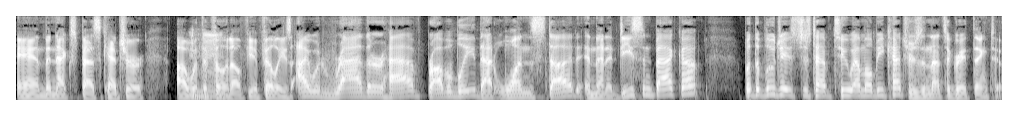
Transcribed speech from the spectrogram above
and the next best catcher uh, with mm-hmm. the Philadelphia Phillies. I would rather have probably that one stud and then a decent backup, but the Blue Jays just have two MLB catchers, and that's a great thing too.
